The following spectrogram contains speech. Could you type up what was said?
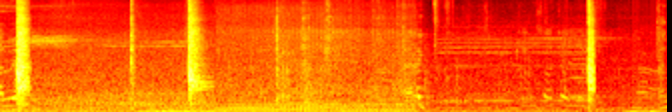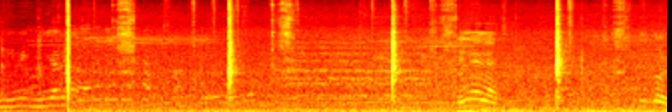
alıyor. Dinle geç. Bir gol.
